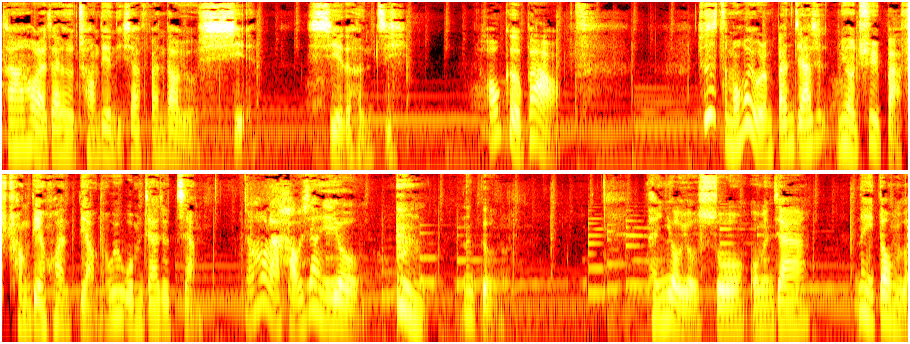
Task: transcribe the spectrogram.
她后来在那个床垫底下翻到有血血的痕迹，好可怕哦！就是怎么会有人搬家是没有去把床垫换掉呢？因为我们家就这样，然后后来好像也有 那个朋友有说，我们家那栋楼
